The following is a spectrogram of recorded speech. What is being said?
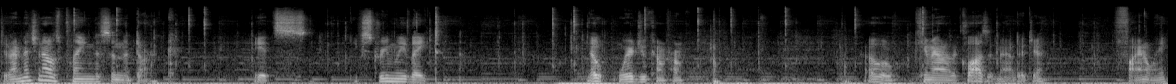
Did I mention I was playing this in the dark? It's extremely late. Nope, where'd you come from? Oh, came out of the closet now, did you? Finally.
